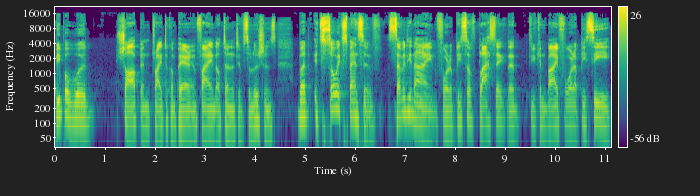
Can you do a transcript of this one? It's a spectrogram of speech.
people would shop and try to compare and find alternative solutions. But it's so expensive. 79 for a piece of plastic that you can buy for a PC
